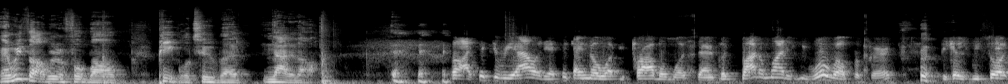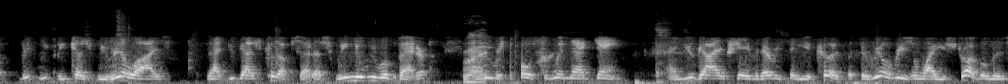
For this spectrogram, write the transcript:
And we thought we were football people too, but not at all. Well, I think the reality, I think I know what your problem was then, but bottom line is we were well prepared because we thought, we- we- because we realized that you guys could upset us. We knew we were better. Right. And we were supposed to win that game. And you guys gave it everything you could. But the real reason why you struggled is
